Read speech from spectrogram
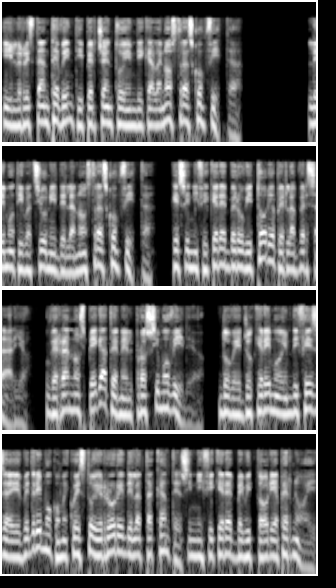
Il restante 20% indica la nostra sconfitta. Le motivazioni della nostra sconfitta che significherebbero vittoria per l'avversario, verranno spiegate nel prossimo video, dove giocheremo in difesa e vedremo come questo errore dell'attaccante significherebbe vittoria per noi.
